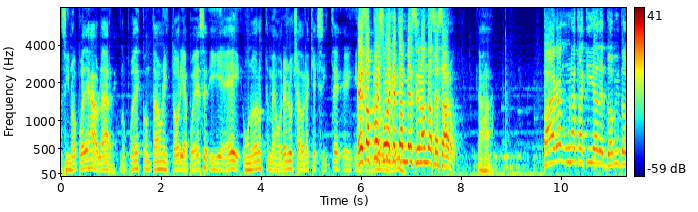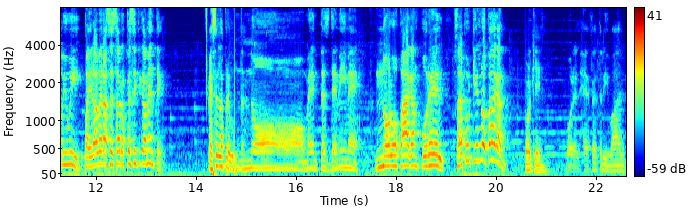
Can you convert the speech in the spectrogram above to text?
si no puedes hablar, no puedes contar una historia, puede ser. Y hey, uno de los mejores luchadores que existe en. en Esas personas que están mencionando a Cesaro Ajá. pagan una taquilla de WWE para ir a ver a Cesaro específicamente. Esa es la pregunta. No, mentes de mime. No lo pagan por él. ¿Sabes por quién lo pagan? ¿Por quién? Por el jefe tribal.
